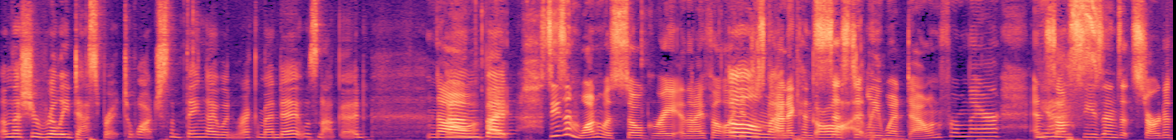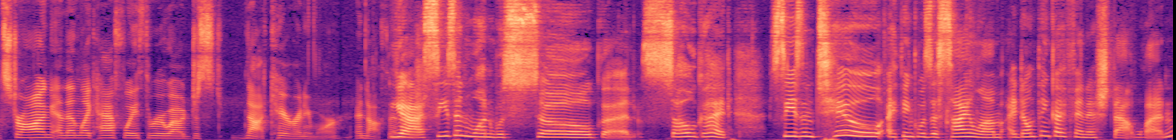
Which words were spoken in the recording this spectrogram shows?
unless you're really desperate to watch something, I wouldn't recommend it. It was not good. No, Um, but but- season one was so great, and then I felt like Oh it just kind of God. consistently went down from there. And some seasons it started strong, and then like halfway through, I would just not care anymore and not finish. Yeah, season one was so good. So good. Season two, I think, was Asylum. I don't think I finished that one.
